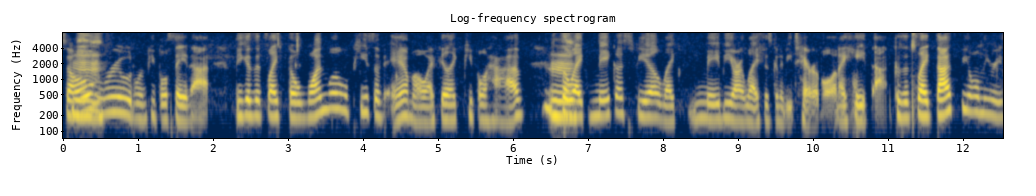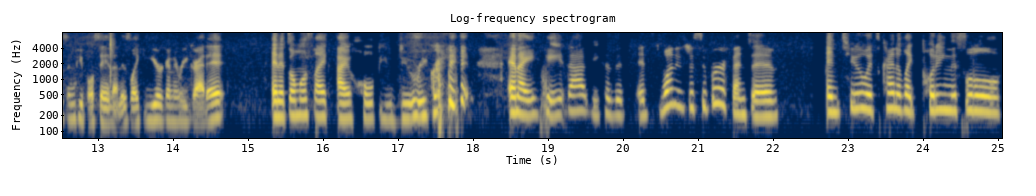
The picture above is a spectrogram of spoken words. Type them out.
so mm. rude when people say that because it's like the one little piece of ammo I feel like people have mm. to like make us feel like maybe our life is going to be terrible and i hate that because it's like that's the only reason people say that is like you're going to regret it and it's almost like i hope you do regret it and i hate that because it's it's one it's just super offensive and two it's kind of like putting this little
